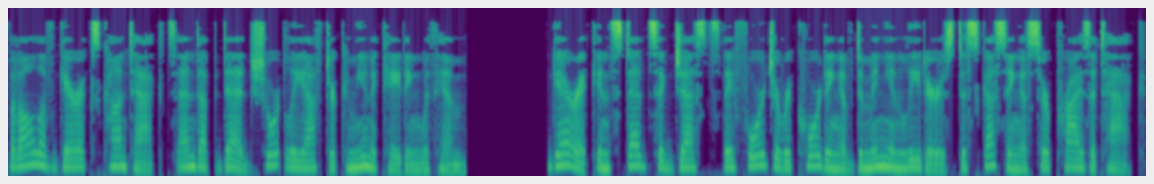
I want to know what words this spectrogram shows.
but all of Garak's contacts end up dead shortly after communicating with him. Garak instead suggests they forge a recording of Dominion leaders discussing a surprise attack.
